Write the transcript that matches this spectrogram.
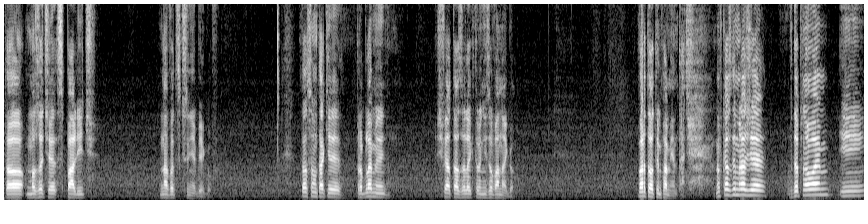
to możecie spalić nawet skrzynię biegów. To są takie problemy świata zelektronizowanego. Warto o tym pamiętać. No w każdym razie wdepnąłem i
